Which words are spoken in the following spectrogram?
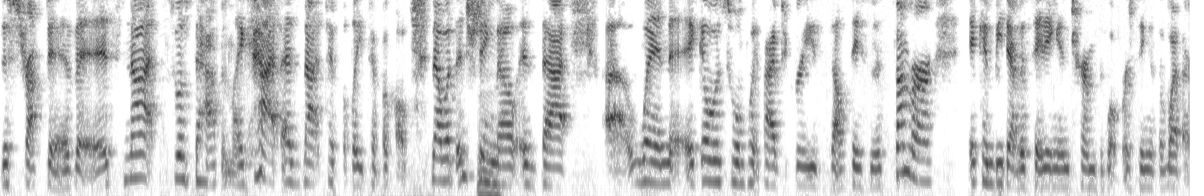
destructive. It's not supposed to happen like that. That's not typically typical. Now, what's interesting mm. though is that uh, when it goes to 1.5 degrees Celsius in the summer, it can be devastating in terms of what we're seeing with the weather.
